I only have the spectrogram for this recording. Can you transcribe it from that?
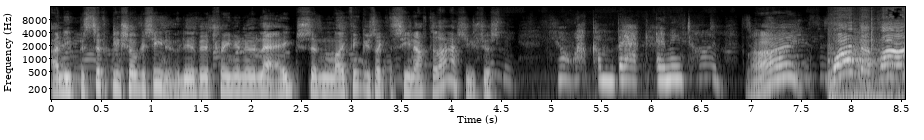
And he specifically showed a scene earlier of her training her legs, and I think it was like the scene after that. She's just, You're welcome back anytime. right? What the fuck?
